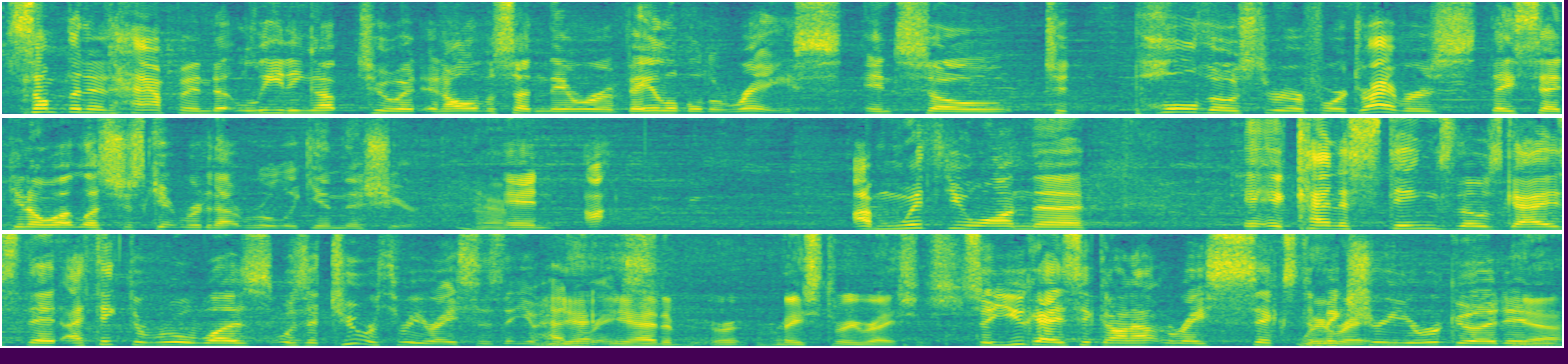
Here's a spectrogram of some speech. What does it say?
something had happened leading up to it, and all of a sudden they were available to race, and so to pull those three or four drivers, they said, you know what, let's just get rid of that rule again this year. Yeah. And I, I'm with you on the. It, it kind of stings those guys that I think the rule was was it two or three races that you had you, to race. you had to r- race three races. so you guys had gone out and raced six to We make ra- sure you were good and, Yeah.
